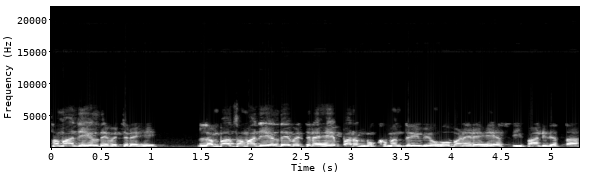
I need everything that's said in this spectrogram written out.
ਸਮਾਂ ਜੇਲ੍ਹ ਦੇ ਵਿੱਚ ਰਹੇ। ਲੰਬਾ ਸਮਾਂ ਜੇਲ੍ਹ ਦੇ ਵਿੱਚ ਰਹੇ, ਪਰ ਮੁੱਖ ਮੰਤਰੀ ਵੀ ਉਹ ਬਣੇ ਰਹੇ, ਅਸਤੀਫਾ ਨਹੀਂ ਦਿੱਤਾ।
